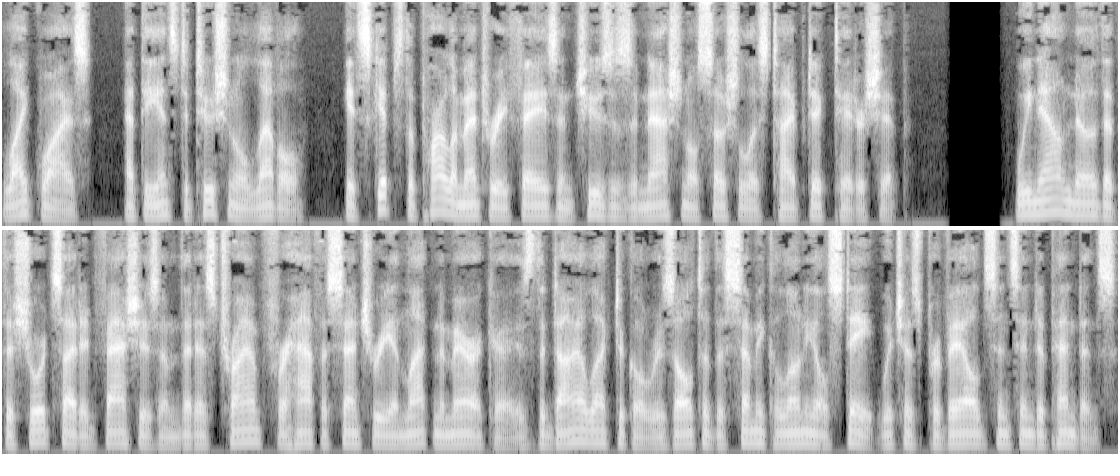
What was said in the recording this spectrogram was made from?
likewise, at the institutional level, it skips the parliamentary phase and chooses a national socialist type dictatorship. We now know that the short sighted fascism that has triumphed for half a century in Latin America is the dialectical result of the semi colonial state which has prevailed since independence.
